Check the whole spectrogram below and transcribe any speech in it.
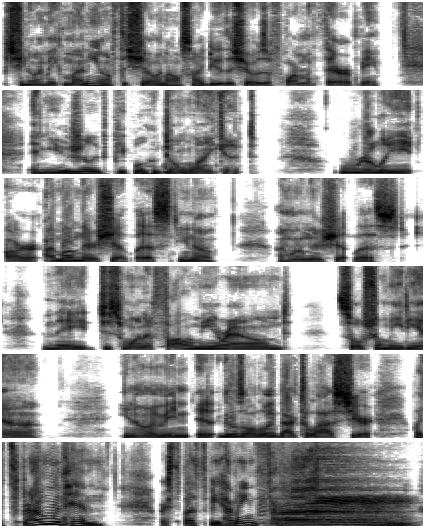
But you know, I make money off the show, and also I do the show as a form of therapy. And usually, the people who don't like it really are, I'm on their shit list, you know? I'm on their shit list. And they just want to follow me around social media. You know, I mean, it goes all the way back to last year. What's wrong with him? We're supposed to be having fun.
